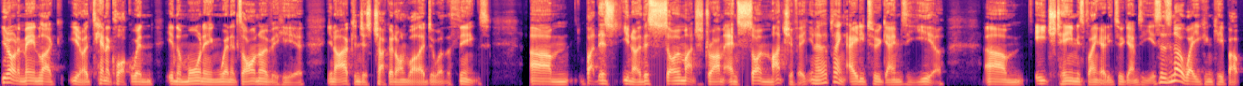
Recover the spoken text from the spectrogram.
you know what I mean? Like, you know, at ten o'clock when in the morning when it's on over here, you know, I can just chuck it on while I do other things. Um, but there's, you know, there's so much drama and so much of it. You know, they're playing 82 games a year. Um, each team is playing 82 games a year. So there's no way you can keep up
